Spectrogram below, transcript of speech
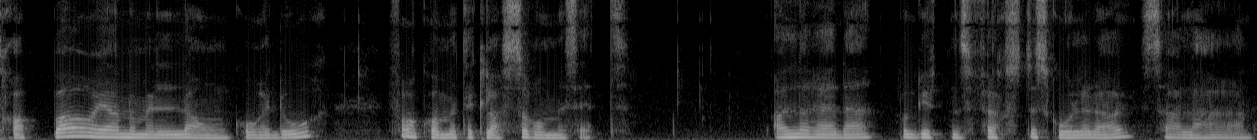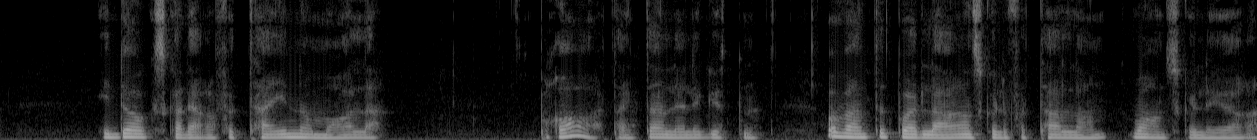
trapper og gjennom en lang korridor for å komme til klasserommet sitt. Allerede på guttens første skoledag sa læreren i dag skal dere få tegne og male. Bra, tenkte den lille gutten og ventet på at læreren skulle fortelle han hva han skulle gjøre.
